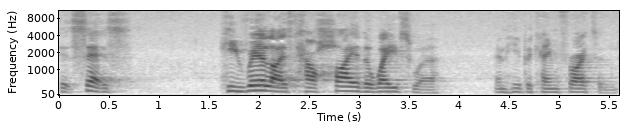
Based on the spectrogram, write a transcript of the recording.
it says, he realized how high the waves were and he became frightened.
